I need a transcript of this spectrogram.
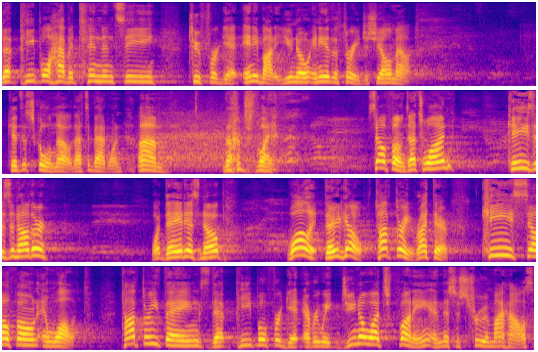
that people have a tendency to forget. Anybody, you know any of the three, just yell them out. Kids at school, no, that's a bad one. Um, no, I'm just playing. Cell phones, that's one. Keys is another. What day it is? Nope. Wallet, there you go. Top three right there. Keys, cell phone, and wallet. Top three things that people forget every week. Do you know what's funny? And this is true in my house,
